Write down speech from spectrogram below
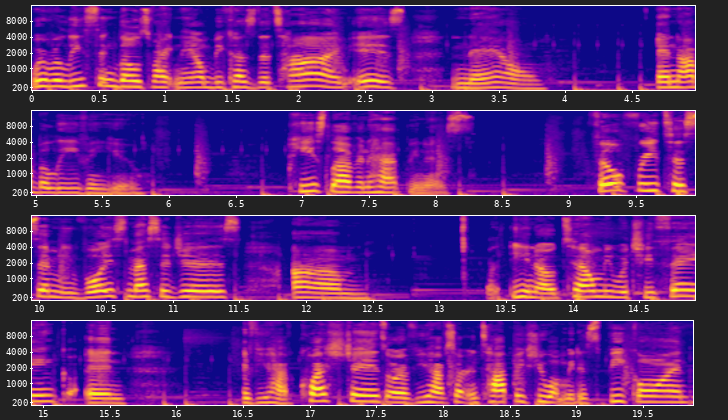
We're releasing those right now because the time is now. And I believe in you. Peace, love, and happiness. Feel free to send me voice messages. Um, you know, tell me what you think and if you have questions or if you have certain topics you want me to speak on,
